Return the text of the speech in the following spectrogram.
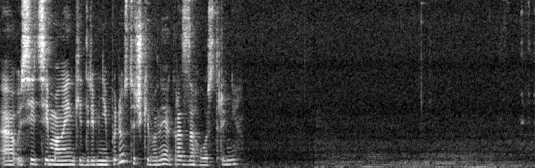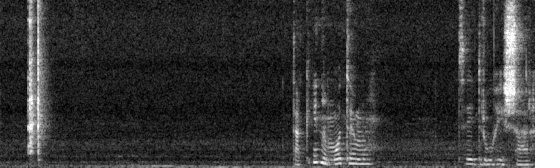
е, усі ці маленькі дрібні пелюсточки, вони якраз загострені. Так, і намотуємо цей другий шар.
